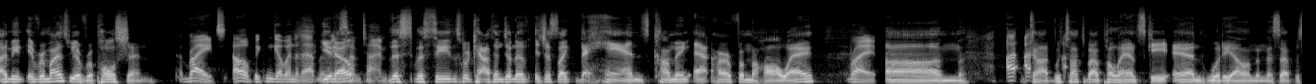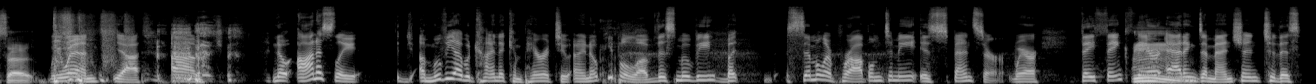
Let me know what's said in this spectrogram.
I mean, it reminds me of Repulsion. right. Oh, we can go into that movie You know, sometime. this the scenes where Catherine Deneuve is just like the hands coming at her from the hallway. right. Um, I- I- God, we talked about Polanski and Woody Allen in this episode. We win. yeah. Um, no, honestly, a movie I would kind of compare it to, and I know people love this movie, but similar problem to me is Spencer, where they think they're adding dimension to this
